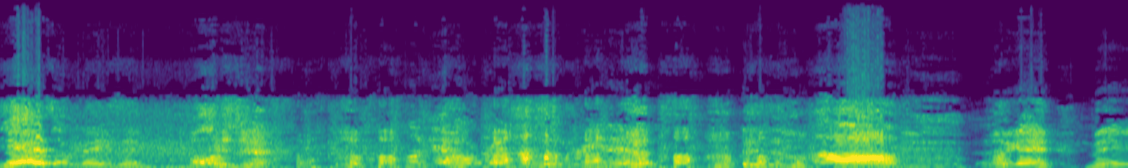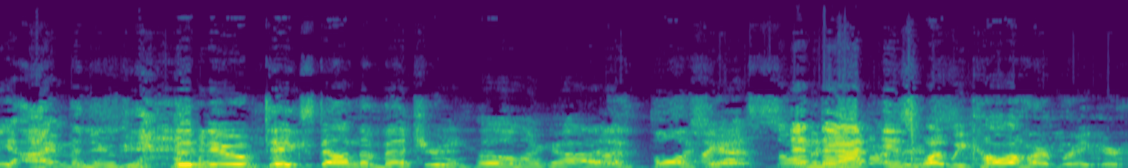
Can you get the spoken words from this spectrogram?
Yes! That's amazing! Bullshit! Look at how red the screen is. Oh! okay, maybe I'm the noob here. The noob takes down the veteran. Oh my god. That's bullshit. I got so And many that markers. what we call a heartbreaker.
